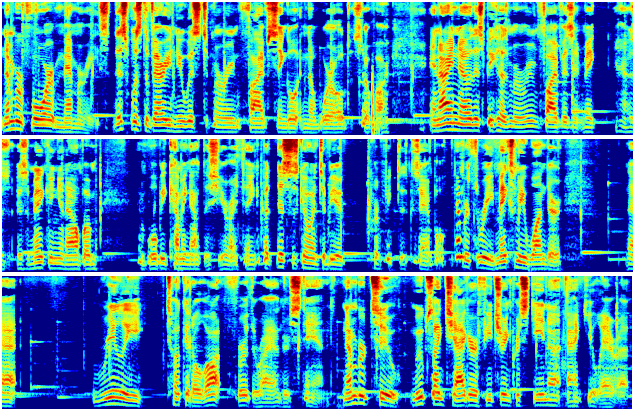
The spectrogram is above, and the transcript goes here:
Number 4, Memories. This was the very newest Maroon 5 single in the world so far. And I know this because Maroon 5 isn't make has, is making an album and will be coming out this year, I think. But this is going to be a perfect example. Number three makes me wonder that really took it a lot further, I understand. Number two, Moves Like Jagger featuring Christina Aguilera.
